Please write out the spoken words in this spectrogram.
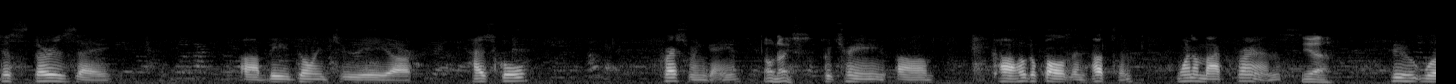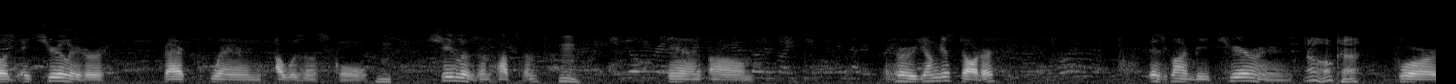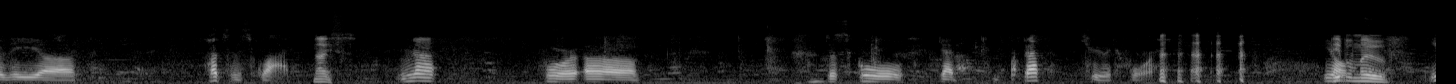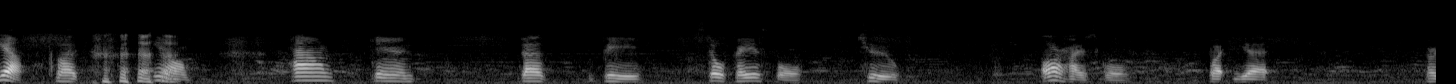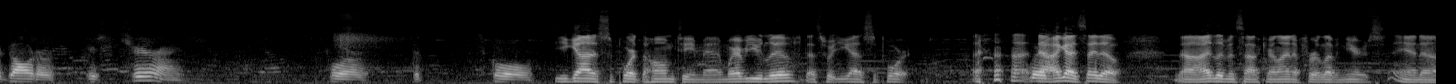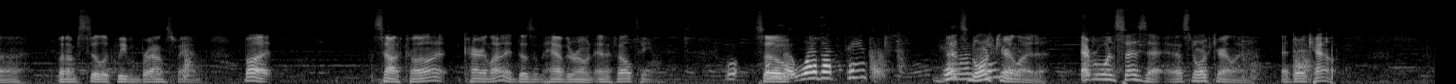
this Thursday, I'll be going to a uh, high school freshman game Oh, nice. between um, Cuyahoga Falls and Hudson. One of my friends, Yeah. who was a cheerleader back when I was in school, Hmm. She lives in Hudson. Hmm. and um, her youngest daughter is going to be cheering Oh, okay. for the uh, Hudson squad, Nice. not for uh, the school that Beth cheered for. You know, People move. yeah, but you know, how can Beth be still faithful to our high school, but yet her daughter is cheering for the school? you got to support the home team, man. Wherever you live, that's what you got to support. now, I got to say though, now, I live in South Carolina for 11 years, and uh, but I'm still a Cleveland Browns fan. But South Carolina, Carolina doesn't have their own NFL team. Well, So- what about the Panthers? That's North Panthers. Carolina. Everyone says that. That's North Carolina. That don't count.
